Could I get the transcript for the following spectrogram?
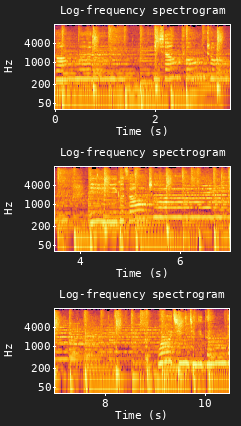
窗门，你像风中一个早晨。我静静地等待。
